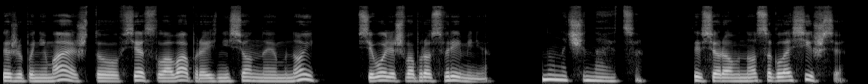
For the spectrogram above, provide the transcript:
ты же понимаешь, что все слова, произнесенные мной, всего лишь вопрос времени?» Ну, начинается ты все равно согласишься.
